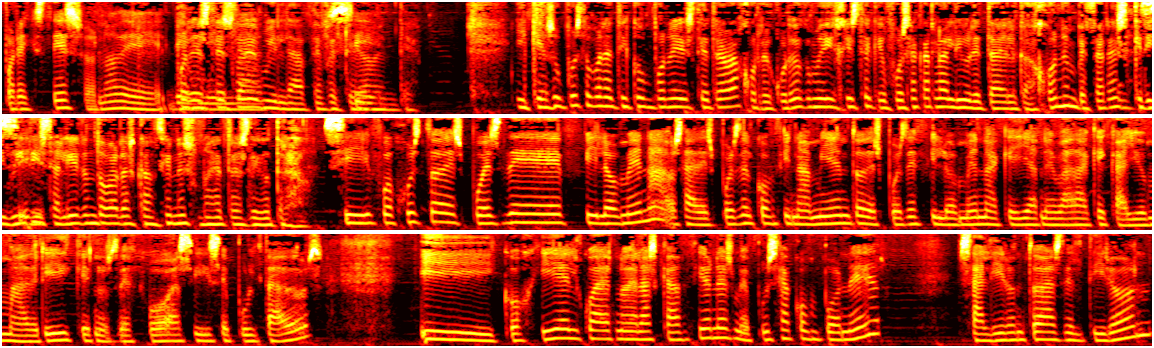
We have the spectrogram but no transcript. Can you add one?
por exceso, ¿no? De, de por exceso de humildad Sí. ¿Y qué ha supuesto para ti componer este trabajo? Recuerdo que me dijiste que fue sacar la libreta del cajón, empezar a escribir Sí. y salieron todas las canciones una detrás de otra. Sí, fue justo después de Filomena, o sea, después del confinamiento, después de Filomena, aquella nevada que cayó en Madrid, que nos dejó así sepultados. Y cogí el cuaderno de las canciones, me puse a componer salieron todas del tirón.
